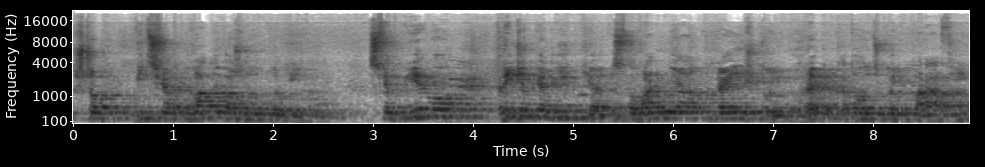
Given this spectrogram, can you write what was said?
щоб відсвяткувати важливу подію. Святкуємо 35-ліття існування української греко-католицької парафії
